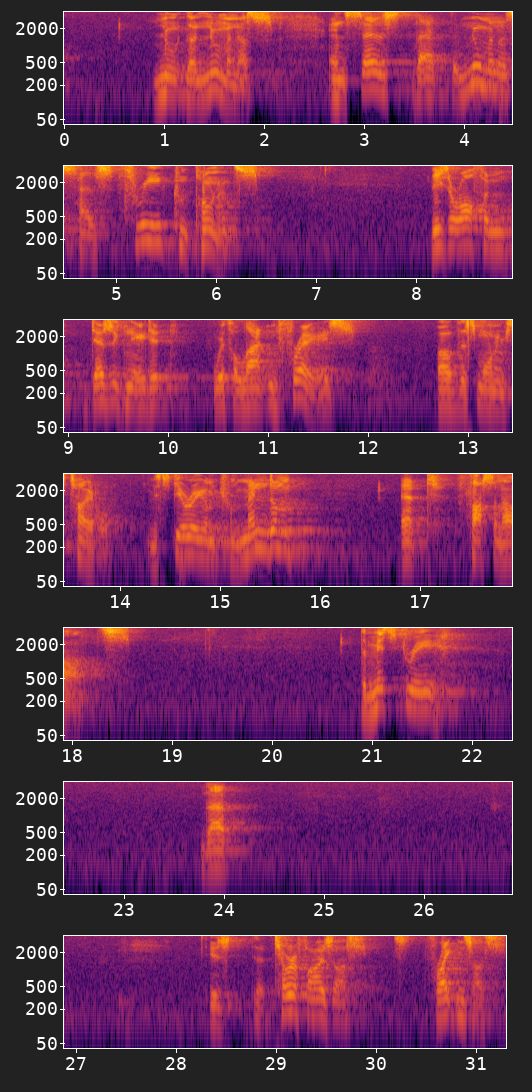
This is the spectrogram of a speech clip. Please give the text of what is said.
the numinous, and says that the numinous has three components these are often designated with a Latin phrase of this morning's title Mysterium Tremendum et Fascinans. The mystery that is, that terrifies us, frightens us,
